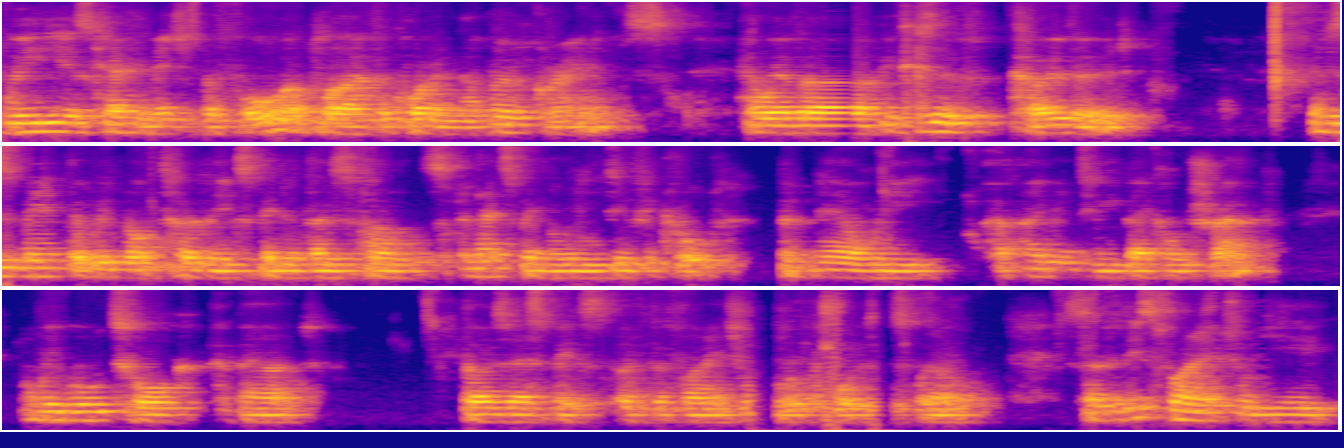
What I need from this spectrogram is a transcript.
we, as Kathy mentioned before, applied for quite a number of grants. However, because of COVID, it has meant that we've not totally expended those funds, and that's been a little difficult. But now we are aiming to be back on track, and we will talk about those aspects of the financial report as well. So for this financial year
